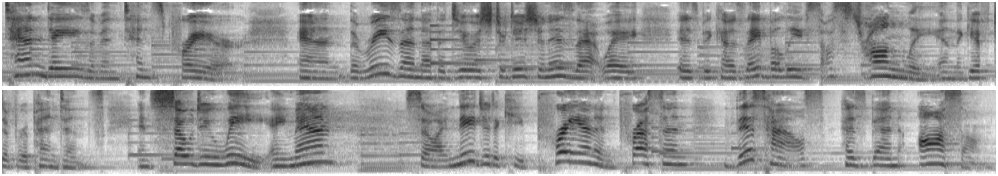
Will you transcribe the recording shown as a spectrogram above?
10 days of intense prayer. And the reason that the Jewish tradition is that way is because they believe so strongly in the gift of repentance. And so do we. Amen? So I need you to keep praying and pressing. This house has been awesome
